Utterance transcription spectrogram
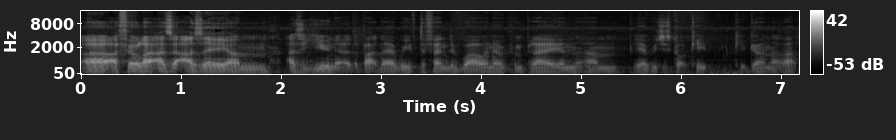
uh, I feel like as a, as a um, as a unit at the back there, we've defended well in open play, and um, yeah, we just got to keep keep going like that.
